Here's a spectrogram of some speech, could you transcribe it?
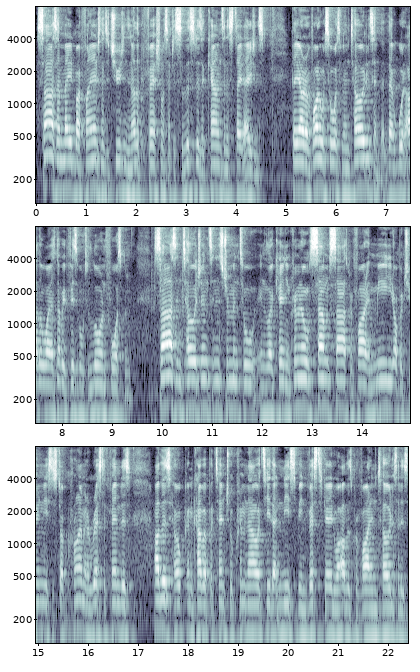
SARs are made by financial institutions and other professionals such as solicitors, accountants, and estate agents. They are a vital source of intelligence that would otherwise not be visible to law enforcement. SARS intelligence is instrumental in locating criminals. Some SARs provide immediate opportunities to stop crime and arrest offenders. Others help uncover potential criminality that needs to be investigated, while others provide intelligence that is,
